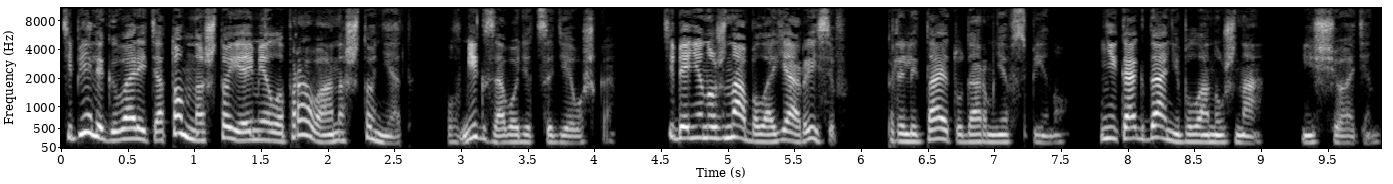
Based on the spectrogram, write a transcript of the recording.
Тебе ли говорить о том, на что я имела право, а на что нет? Вмиг заводится девушка. Тебе не нужна была я, Рысев. Прилетает удар мне в спину. Никогда не была нужна. Еще один.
